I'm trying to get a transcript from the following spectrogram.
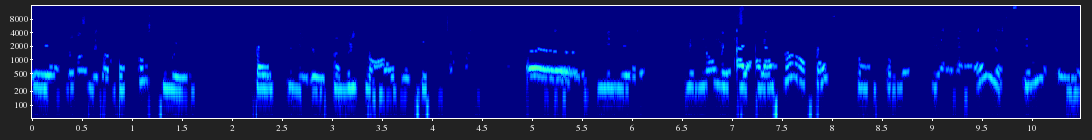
Et euh, non, mais dans le sens où, aussi, mais euh, symboliquement, hein, je sais. Euh, mais, non, mais à, à la fin, en fait, quand on met qui à elle, c'est, euh,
